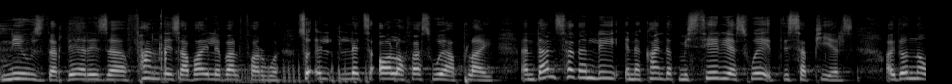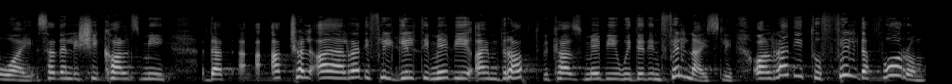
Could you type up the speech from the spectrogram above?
news that there is a fund is available for, so uh, let's all of us, we apply. And then suddenly, in a kind of mysterious way, it disappears. I don't know why. Suddenly she calls me that actually I already feel guilty. Maybe I'm dropped because maybe we didn't fill nicely. Already to fill the forum,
